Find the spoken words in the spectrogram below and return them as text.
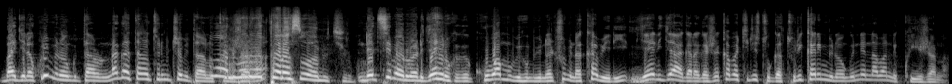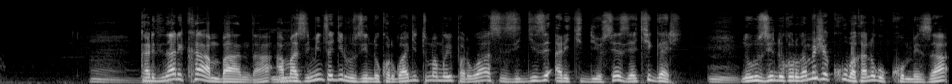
bagera kuri mirongo itanu na gatandatu n'ibice bitanu ku abantu bari ijana batarasobanukirwa. Ndetse ibarura ryaherukaga kuba mu bihumbi bibiri na cumi na kabiri ryari ryagaragaje ko abakirisitu gaturika ari mirongo ine na bane ku ijana karidinali kambanda amaze iminsi agira uruzinduko rwa gituma muri paruwasi zigize arikidiyosezi ya kigali. Ni uruzinduko rugamije kubaka no gukomeza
